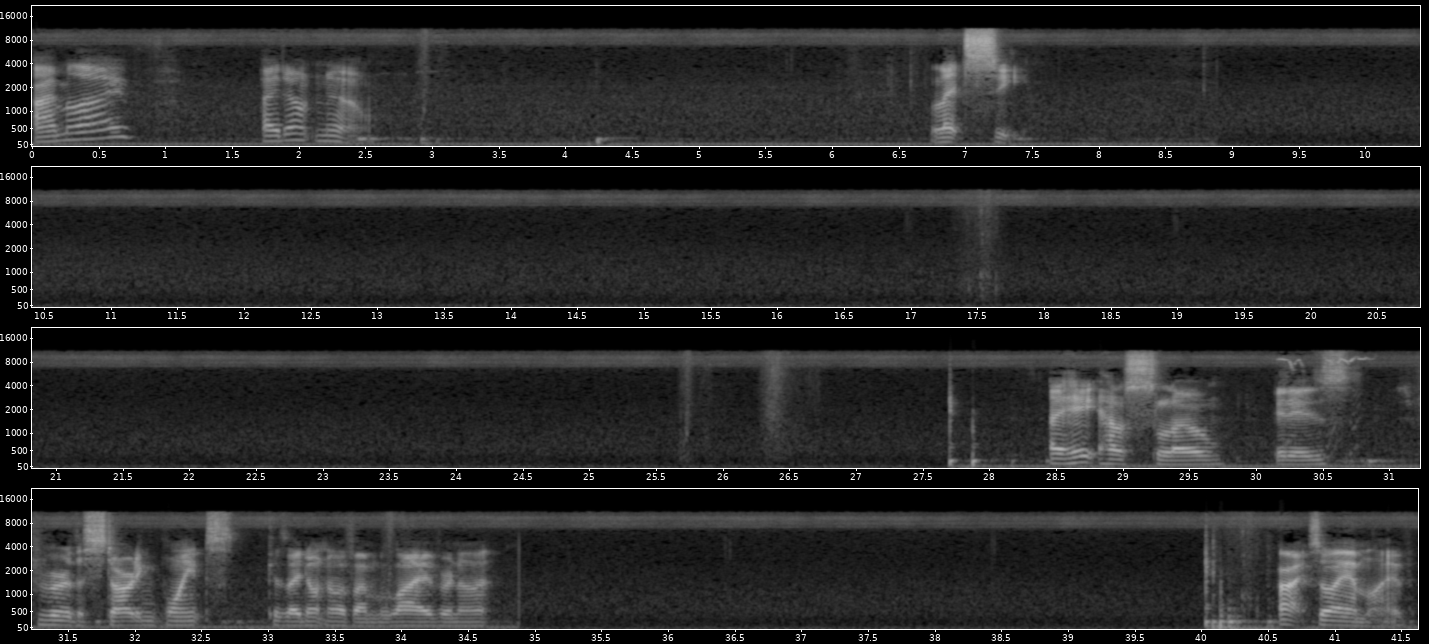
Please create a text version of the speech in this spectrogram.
I'm alive? I don't know. Let's see. I hate how slow it is for the starting points because I don't know if I'm live or not. Alright, so I am live.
